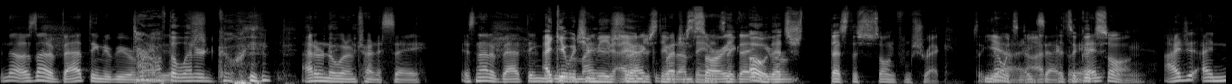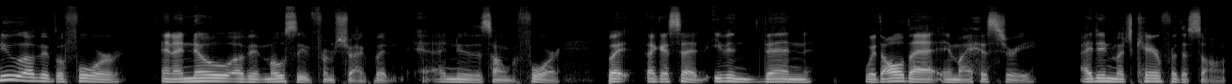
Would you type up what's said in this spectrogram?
no, it's not a bad thing to be reminded. Turn off the. Leonard Cohen. I don't know what I'm trying to say. It's not a bad thing. To be remote. I get what you mean. of I Shrek, understand but what you're I'm saying. sorry like, that oh, that's that's the song from Shrek. It's like, Yeah, no, it's not. It's a good And- song. I, ju- I knew of it before and I know of it mostly from Shrek, but I knew the song before. But like I said, even then, with all that in my history, I didn't much care for the song.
